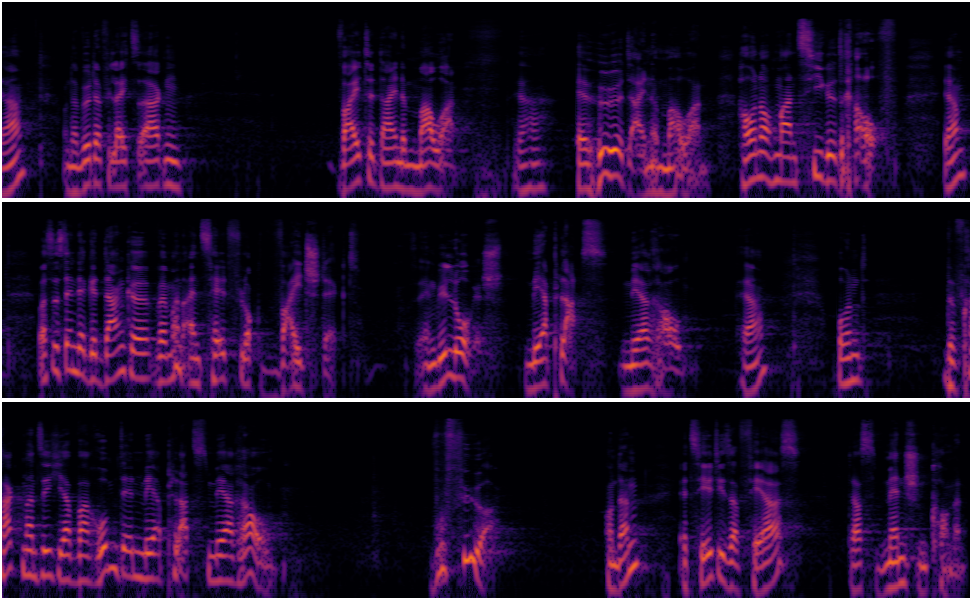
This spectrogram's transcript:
Ja? Und dann würde er vielleicht sagen, weite deine Mauern. Ja? Erhöhe deine Mauern. Hau noch mal einen Ziegel drauf. Ja? Was ist denn der Gedanke, wenn man einen Zeltflock weit steckt? Das ist irgendwie logisch. Mehr Platz, mehr Raum. Ja? Und da fragt man sich ja, warum denn mehr Platz, mehr Raum? Wofür? Und dann erzählt dieser Vers, dass Menschen kommen.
